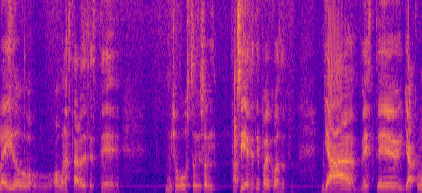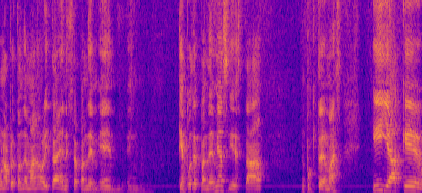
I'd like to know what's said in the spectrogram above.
le ha ido? O, "Oh, buenas tardes, este, mucho gusto, yo soy, así, ese tipo de cosas. pues. Ya, este, ya con un apretón de mano ahorita en esta pandemia, en, en tiempos de pandemia, sí está un poquito de más. Y ya que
